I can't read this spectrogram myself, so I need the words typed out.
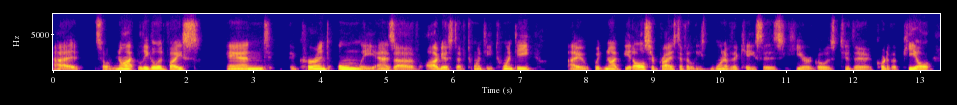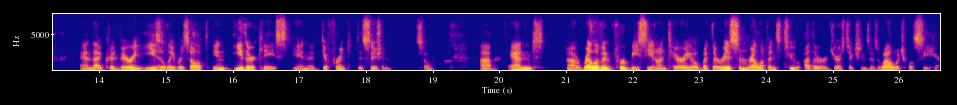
Uh, so, not legal advice and current only as of August of 2020. I would not be at all surprised if at least one of the cases here goes to the Court of Appeal, and that could very easily result in either case in a different decision. So, uh, and uh, relevant for BC and Ontario, but there is some relevance to other jurisdictions as well, which we'll see here.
